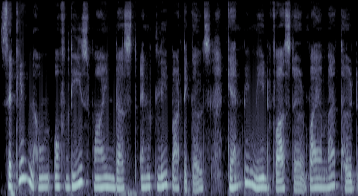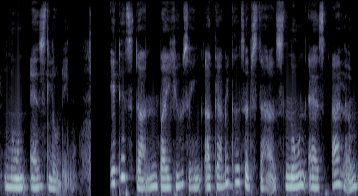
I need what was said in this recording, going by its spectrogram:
Settling down of these fine dust and clay particles can be made faster by a method known as loading. It is done by using a chemical substance known as alum.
